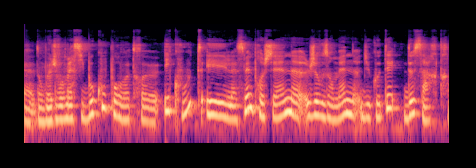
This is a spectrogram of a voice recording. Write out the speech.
Euh, donc je vous remercie beaucoup pour votre écoute et la semaine prochaine, je vous emmène du côté de Sartre.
